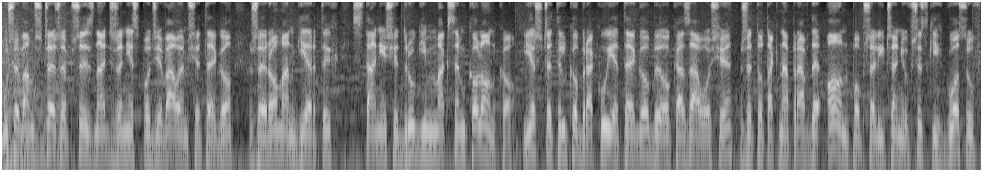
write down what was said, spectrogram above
Muszę wam szczerze przyznać, że nie spodziewałem się tego, że Roman Giertych stanie się drugim Maxem Kolonko. Jeszcze tylko brakuje tego, by okazało się, że to tak naprawdę on po przeliczeniu wszystkich głosów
